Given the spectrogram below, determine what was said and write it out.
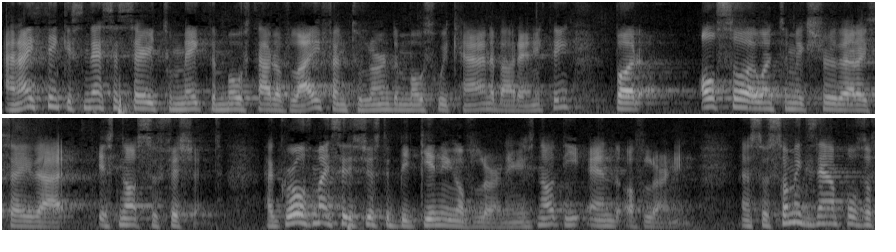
and I think it's necessary to make the most out of life and to learn the most we can about anything. But also, I want to make sure that I say that it's not sufficient. A growth mindset is just the beginning of learning, it's not the end of learning. And so, some examples of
